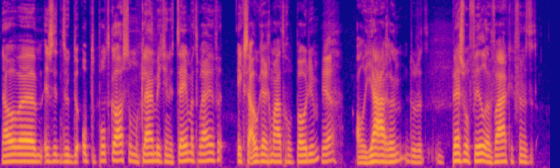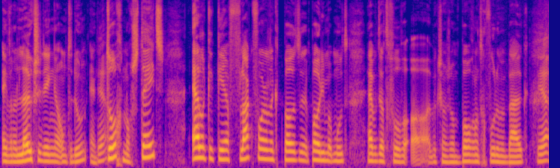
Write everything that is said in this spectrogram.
Nou, ehm, is dit natuurlijk de op de podcast om een klein beetje in het thema te blijven. Ik sta ook regelmatig op het podium. Ja, Al jaren doe het best wel veel en vaak. Ik vind het een van de leukste dingen om te doen. En Ja. toch nog steeds, elke keer vlak voordat ik het podium op moet, heb ik dat gevoel van, oh, heb ik zo'n zo'n borrelend gevoel in mijn buik. ja,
